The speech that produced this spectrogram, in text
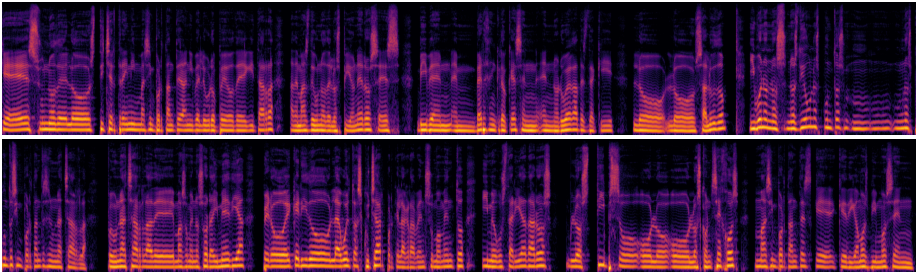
que es uno de los teacher training más importantes a nivel europeo de guitarra, además de uno de los pioneros, es, vive en, Bergen, creo que es, en, Noruega, desde aquí lo, saludo. Y bueno, nos, dio unos puntos, mm, unos puntos importantes en una charla. Fue una charla de más o menos hora y media, pero he querido, la he vuelto a escuchar porque la grabé en su momento y me gustaría daros los tips o, los consejos más importantes que, digamos, vimos en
